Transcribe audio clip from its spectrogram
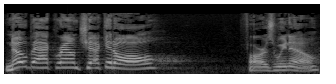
No background check at all, far as we know.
